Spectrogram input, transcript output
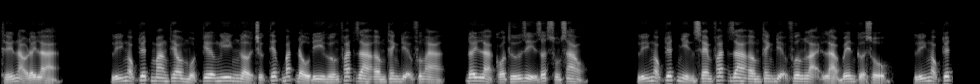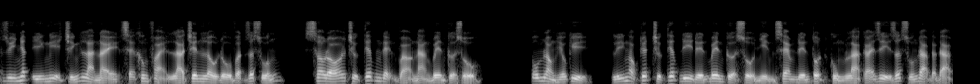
thế nào đây là? Lý ngọc tuyết mang theo một tia nghi ngờ trực tiếp bắt đầu đi hướng phát ra âm thanh địa phương a, đây là có thứ gì rất xuống sao? Lý ngọc tuyết nhìn xem phát ra âm thanh địa phương lại là bên cửa sổ, lý ngọc tuyết duy nhất ý nghĩ chính là này sẽ không phải là trên lầu đồ vật rất xuống, sau đó trực tiếp nện vào nàng bên cửa sổ. Ôm lòng hiếu kỳ, lý ngọc tuyết trực tiếp đi đến bên cửa sổ nhìn xem đến tột cùng là cái gì rất xuống đạp đạp đạp.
